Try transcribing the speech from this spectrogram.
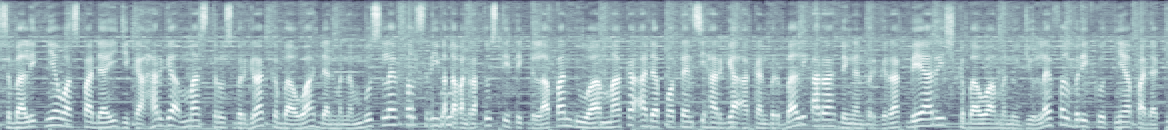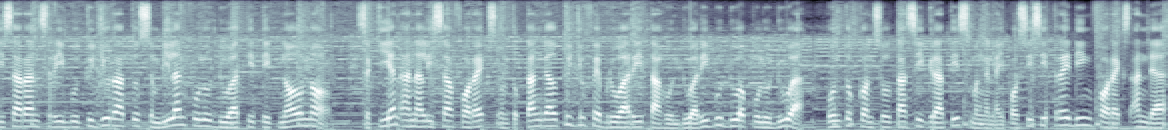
Sebaliknya waspadai jika harga emas terus bergerak ke bawah dan menembus level 1800.82 maka ada potensi harga akan berbalik arah dengan bergerak bearish ke bawah menuju level berikutnya pada kisaran 1792.00. Sekian analisa forex untuk tanggal 7 Februari tahun 2022. Untuk konsultasi gratis mengenai posisi trading forex Anda,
